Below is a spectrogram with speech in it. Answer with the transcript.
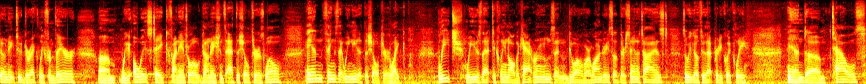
donate to directly from there. Um, we always take financial donations at the shelter as well, and things that we need at the shelter, like bleach. We use that to clean all the cat rooms and do all of our laundry so that they're sanitized. So we go through that pretty quickly. And um, towels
